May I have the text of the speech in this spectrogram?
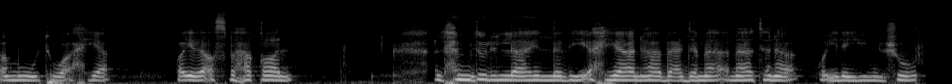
أموت وأحيا. وإذا أصبح قال الحمد لله الذي أحيانا بعدما أماتنا وإليه النشور.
